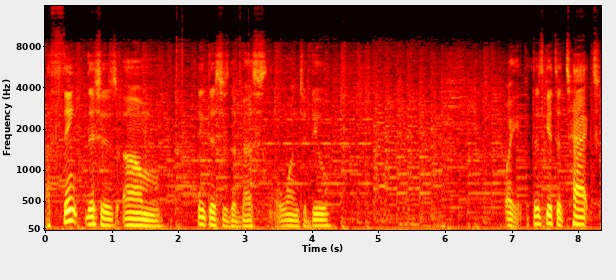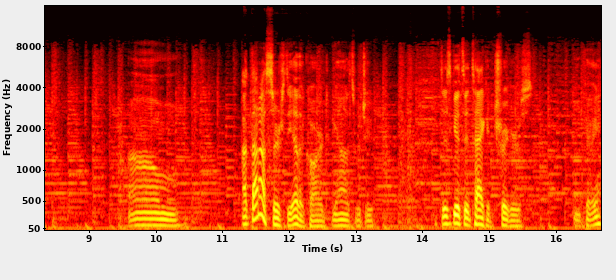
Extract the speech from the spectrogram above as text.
I think this is. Um, I think this is the best one to do. Wait, if this gets attacked, um, I thought I searched the other card. To be honest with you, if this gets attacked, it triggers. Okay.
